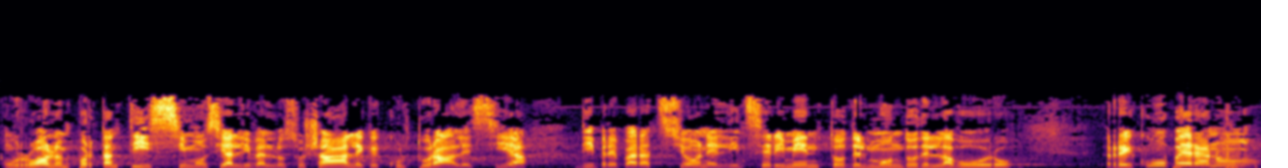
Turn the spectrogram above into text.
un ruolo importantissimo sia a livello sociale che culturale, sia di preparazione e l'inserimento del mondo del lavoro. Recuperano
